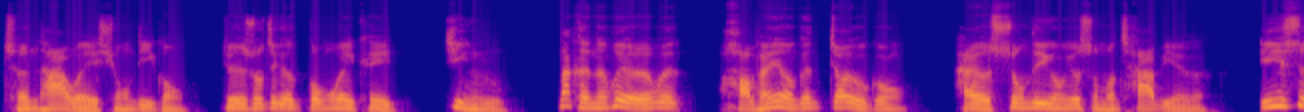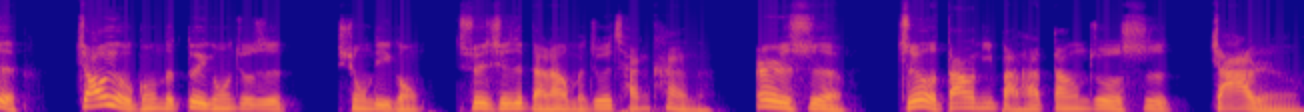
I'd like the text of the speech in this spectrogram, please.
称它为兄弟宫。就是说这个宫位可以进入。那可能会有人问，好朋友跟交友宫还有兄弟宫有什么差别呢？一是交友宫的对宫就是兄弟宫，所以其实本来我们就会参看的。二是。只有当你把它当做是家人，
